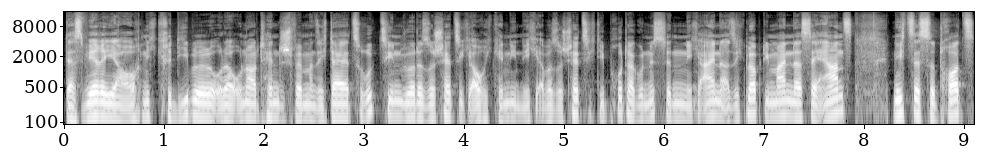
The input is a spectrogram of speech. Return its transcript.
das wäre ja auch nicht kredibel oder unauthentisch, wenn man sich da jetzt zurückziehen würde. So schätze ich auch, ich kenne die nicht, aber so schätze ich die Protagonistinnen nicht ein. Also ich glaube, die meinen das sehr ernst. Nichtsdestotrotz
